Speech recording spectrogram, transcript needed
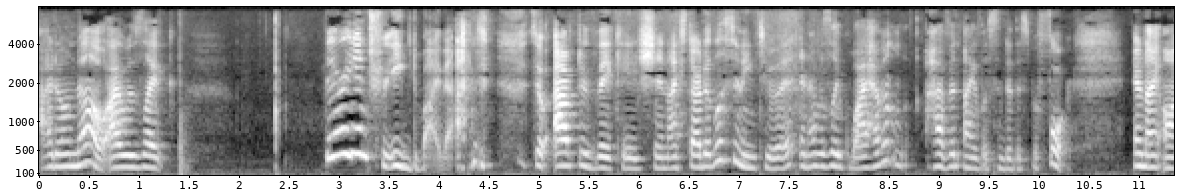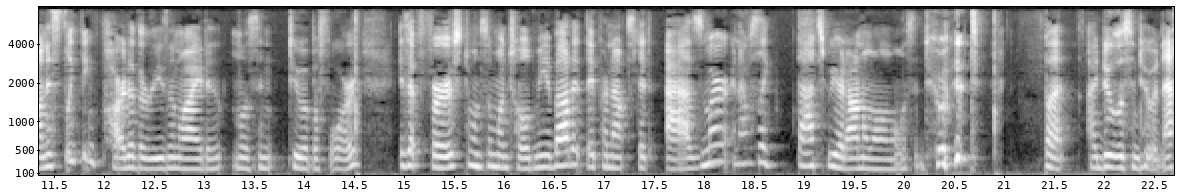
I don't know, I was like very intrigued by that. So after vacation, I started listening to it, and I was like, why haven't haven't I listened to this before? And I honestly think part of the reason why I didn't listen to it before is at first when someone told me about it, they pronounced it asthma, and I was like, that's weird. I don't want to listen to it. But I do listen to it now.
